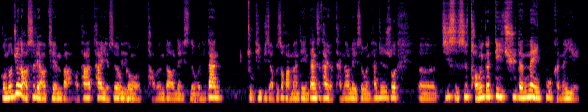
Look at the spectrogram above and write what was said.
龚卓君老师聊天吧，哦，他他也是有跟我讨论到类似的问题，嗯、但主题比较不是缓慢电影，但是他有谈到类似的问题，他就是说，呃，即使是同一个地区的内部，可能也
